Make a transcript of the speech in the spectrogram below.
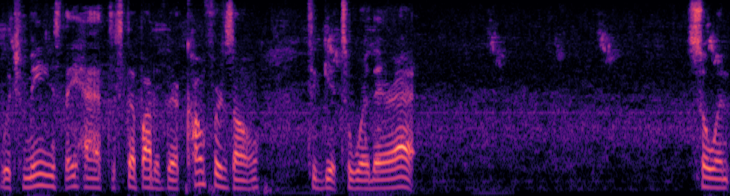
which means they had to step out of their comfort zone to get to where they're at. So, when,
